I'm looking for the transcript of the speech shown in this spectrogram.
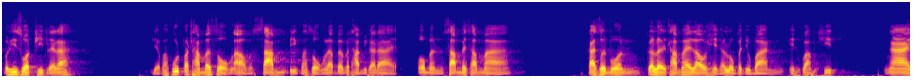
บางทีสวดผิดเลยนะเดี๋ยวพระพุทธพระธรรมพระสงฆ์เอาซ้ำอีกพระสงฆ์แล้วไปพระธรรมอีกก็ได้ เพราะมันซ้ำไปซ้ำมา การสวดมนต์ก็เลยทำให้เราเห็นอารมณ์ปัจจุบันเห็นความคิดง่าย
